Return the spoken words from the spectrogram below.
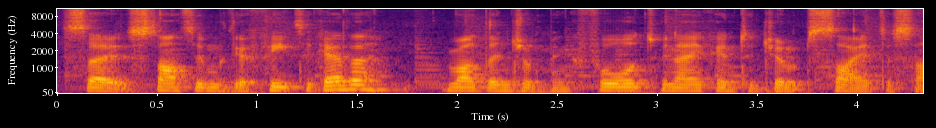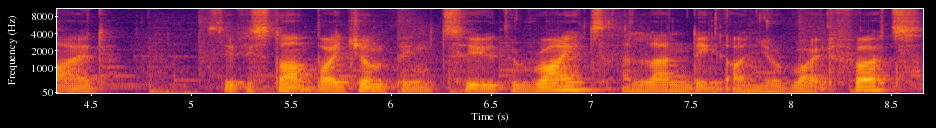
So starting with your feet together, rather than jumping forwards, we're now going to jump side to side. So if you start by jumping to the right and landing on your right foot,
